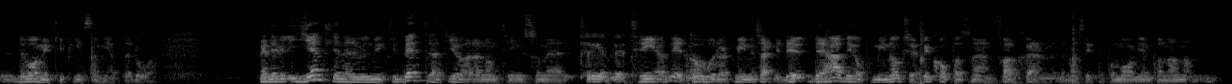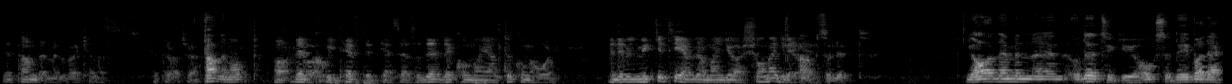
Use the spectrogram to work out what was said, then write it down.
det var mycket pinsamheter då. Men det är väl egentligen är det väl mycket bättre att göra någonting som är Trevligt. trevligt och Ja. oerhört minnesvärt. Det, det hade jag på min också. Jag fick hoppa sån här fallskärm där man sitter på magen på en annan tandem eller vad det kallas. Heter det, tror jag. Tandemhopp. Ja, det var skithäftigt kan jag säga. Så det, det kommer man ju alltid komma ihåg. Men det är väl mycket trevligare om man gör såna grejer. Absolut. Ja, nej men eh, och det tycker jag också. Det är bara det.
